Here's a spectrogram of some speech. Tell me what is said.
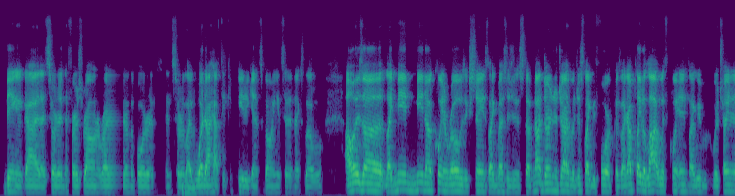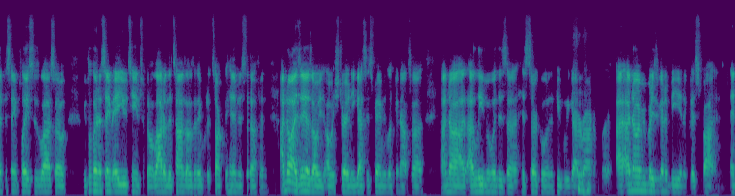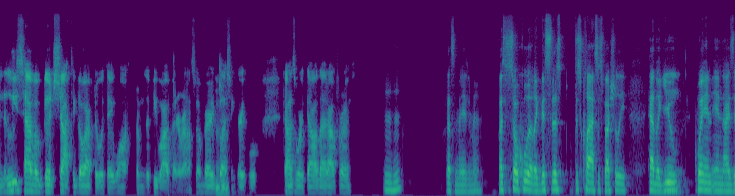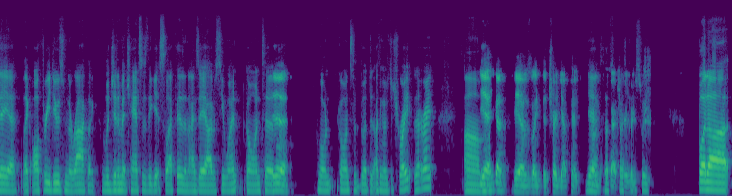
being a guy that's sort of in the first round or right on the border and, and sort of like mm-hmm. what I have to compete against going into the next level. I always uh like me and me and uh, Quinton Rose exchanged like messages and stuff, not during the draft, but just like before, because like I played a lot with Quinton. Like we were training at the same places a lot, so we played on the same AU team. So a lot of the times I was able to talk to him and stuff. And I know Isaiah's always always straight, and he got his family looking out. So I, I know I, I leave him with his uh his circle and the people we got around him. But I, I know everybody's gonna be in a good spot and, and at least have a good shot to go after what they want from the people I've been around. So I'm very mm-hmm. blessed and grateful. God's worked all that out for us. Mm-hmm. That's amazing, man. That's so cool that like this this this class especially had like you, mm. Quinton, and Isaiah, like all three dudes from the Rock, like legitimate chances to get selected. And Isaiah obviously went going to yeah going going to I think it was Detroit. Is that right? Um, yeah, he got yeah. It was like the trade got picked. Yeah, that's, that's pretty sweet. But uh,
